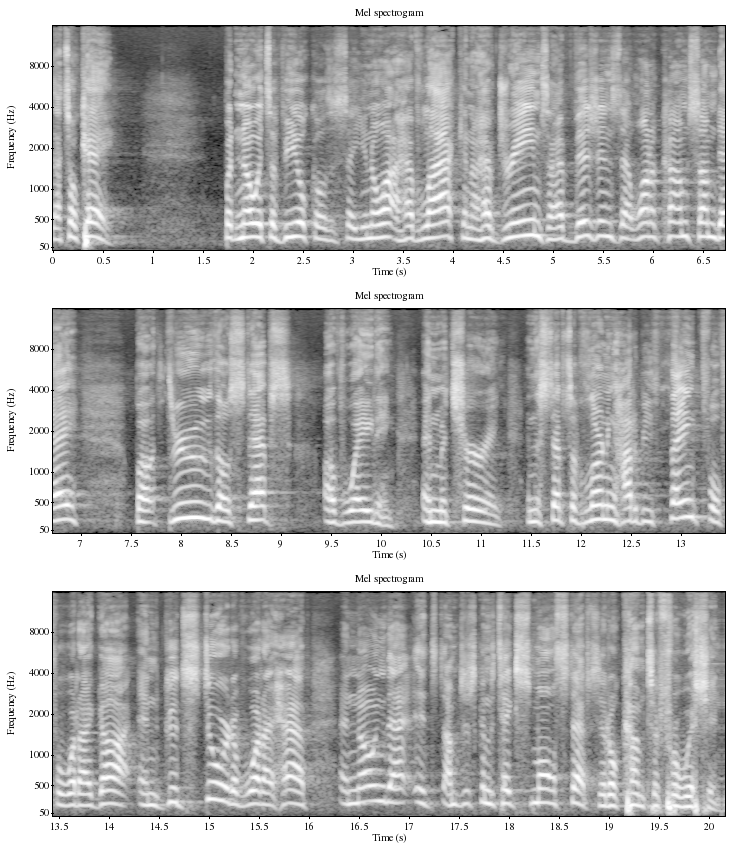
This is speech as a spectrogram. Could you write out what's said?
that's okay but no, it's a vehicle to say, you know what, I have lack and I have dreams, I have visions that want to come someday. But through those steps of waiting and maturing and the steps of learning how to be thankful for what I got and good steward of what I have and knowing that it's, I'm just going to take small steps, it'll come to fruition.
